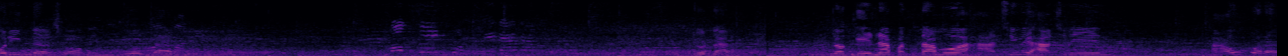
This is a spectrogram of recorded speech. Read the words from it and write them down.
ઓરિજિનલ છો જોરદાર. જોરદાર. જો કેળના પત્તામાં હાચવી હાચવી ખાવું પડે.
